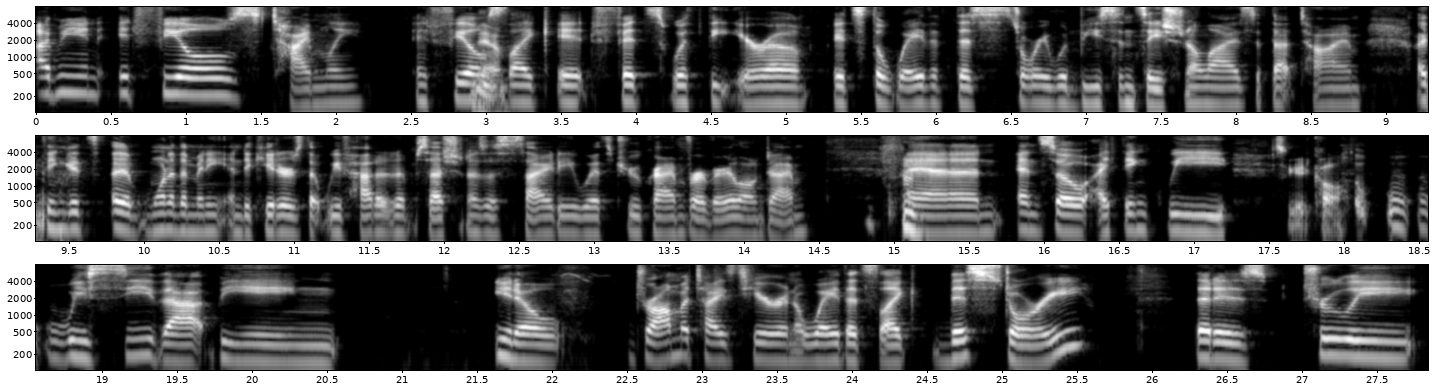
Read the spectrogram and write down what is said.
I mean, it feels timely. It feels Yeah. like it fits with the era. It's the way that this story would be sensationalized at that time. I think it's uh one of the many indicators that we've had an obsession as a society with true crime for a very long time. Hmm. and and so I think we It's a good call. we see that being you know dramatized here in a way that's like this story that is truly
